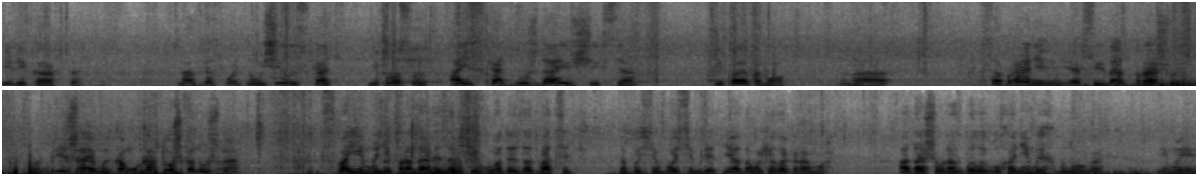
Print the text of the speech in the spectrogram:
или как-то. Нас Господь научил искать не просто, а искать нуждающихся. И поэтому на собрании я всегда спрашиваю, вот приезжаем мы, кому картошка нужна? Своим мы не продали за все годы, за 20, допустим, 8 лет ни одного килограмма. А дальше у нас было глухонемых много. И мы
